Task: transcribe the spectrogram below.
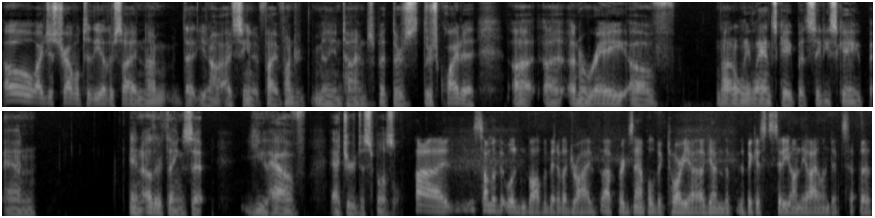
oh, I just traveled to the other side and I'm that you know I've seen it 500 million times, but there's there's quite a uh, uh, an array of not only landscape but cityscape and and other things that you have at your disposal. Uh, some of it will involve a bit of a drive. Uh, for example, Victoria, again, the, the biggest city on the island, it's at the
